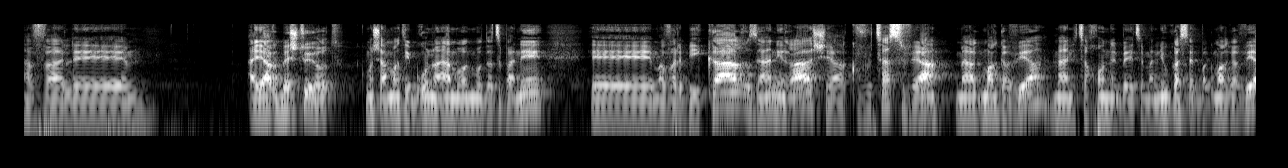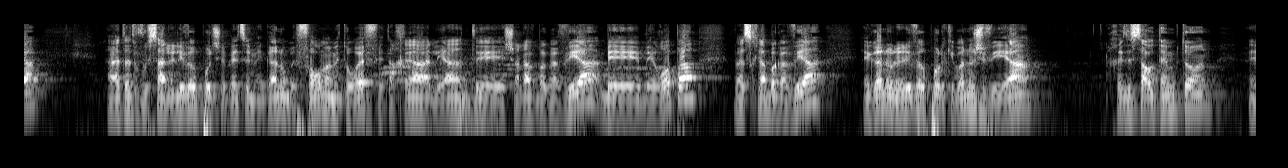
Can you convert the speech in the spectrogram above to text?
אבל אה, היה הרבה שטויות. כמו שאמרתי, ברונו היה מאוד מאוד עצבני, אבל בעיקר זה היה נראה שהקבוצה שבעה מהגמר גביע, מהניצחון בעצם על ניוקאסל בגמר גביע. היה את התבוסה לליברפול, שבעצם הגענו בפורמה מטורפת אחרי העליית אה, שלב בגביע, באירופה, והזכייה בגביע. הגענו לליברפול, קיבלנו שביעייה, אחרי זה סאוטהמפטון, אה,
